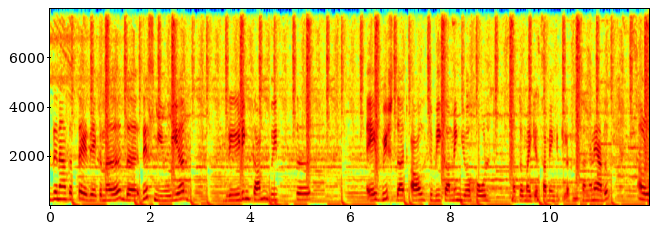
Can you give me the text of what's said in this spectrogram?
ഇതിനകത്ത് എഴുതിയേക്കുന്നത് this new year greeting come with a wish that all to be coming your hold മൊത്തം വയ്ക്കാൻ സമയം കിട്ടില്ല. അങ്ങനെ അതും അവൾ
